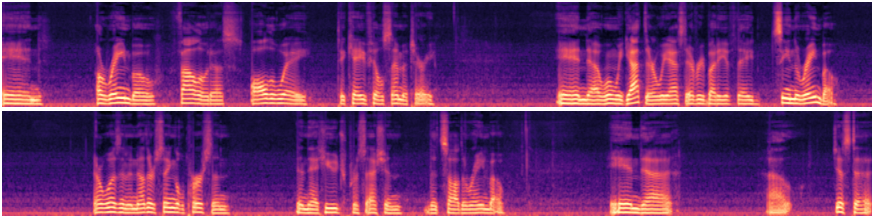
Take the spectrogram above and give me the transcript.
and a rainbow followed us all the way to Cave Hill Cemetery. And uh, when we got there, we asked everybody if they'd seen the rainbow. There wasn't another single person in that huge procession that saw the rainbow. And uh, uh, just to,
